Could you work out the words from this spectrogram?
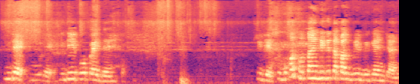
Hindi, hindi. Hindi po pwede. Sige, subukan mo tayo, hindi kita pagbibigyan dyan.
